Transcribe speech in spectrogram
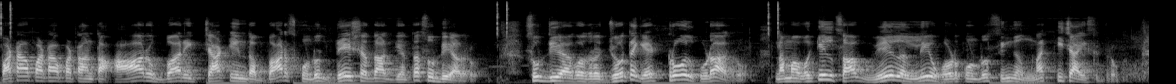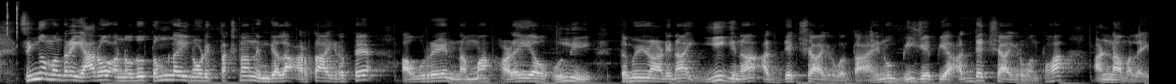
ಪಟ ಪಟ ಪಟ ಅಂತ ಆರು ಬಾರಿ ಚಾಟಿಯಿಂದ ಬಾರಿಸ್ಕೊಂಡು ದೇಶದಾದ್ಯಂತ ಸುದ್ದಿಯಾದರು. ಸುದ್ದಿ ಆಗೋದ್ರ ಜೊತೆಗೆ ಟ್ರೋಲ್ ಕೂಡ ಆದರು. ನಮ್ಮ ವಕೀಲ್ ಸಾಬ್ ವೇಲಲ್ಲಿ ಹೊಡ್ಕೊಂಡು ಸಿಂಗಮ್ನ ಕಿಚಾಯಿಸಿದ್ರು. ಸಿಂಗಮ್ ಅಂದರೆ ಯಾರೋ ಅನ್ನೋದು ತಮ್ಮನಲ್ಲಿ ನೋಡಿದ ತಕ್ಷಣ ನಿಮಗೆಲ್ಲ ಅರ್ಥ ಆಗಿರುತ್ತೆ. ಅವರೇ ನಮ್ಮ ಹಳೆಯ ಹುಲಿ ತಮಿಳುನಾಡಿನ ಈಗಿನ ಅಧ್ಯಕ್ಷ ಆಗಿರುವಂತಹ, ಏನು ಬಿ ಜೆ ಪಿಯ ಅಧ್ಯಕ್ಷ ಆಗಿರುವಂತಹ ಅಣ್ಣಾಮಲೈ.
